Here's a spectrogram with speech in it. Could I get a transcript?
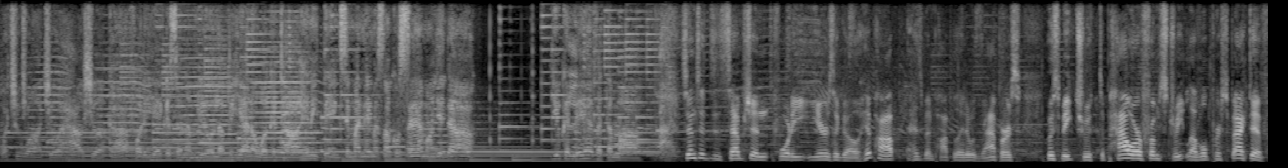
What you want? You a house, you a car, 40 acres and a mule, a piano, a guitar, anything. Say my name is Uncle Sam on your dog. You can live at the mall. Since its inception 40 years ago, hip hop has been populated with rappers who speak truth to power from street level perspective.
